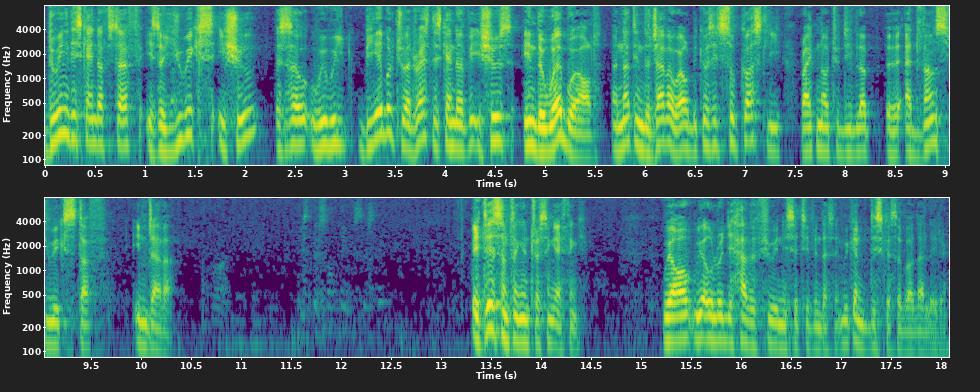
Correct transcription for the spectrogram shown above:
doing this kind of stuff is a UX issue. So we will be able to address this kind of issues in the web world and not in the Java world because it's so costly right now to develop uh, advanced UX stuff in Java. Is there something? It is something interesting, I think. We, all, we already have a few initiatives in that. We can discuss about that later.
